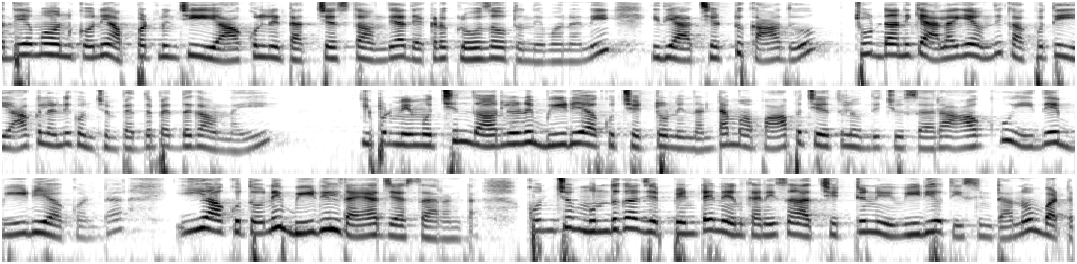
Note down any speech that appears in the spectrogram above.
అదేమో అనుకొని అప్పటి నుంచి ఈ ఆకుల్ని టచ్ చేస్తూ ఉంది అది ఎక్కడ క్లోజ్ అవుతుందేమోనని. ఇది ఆ చెట్టు కాదు చూడ్డానికి అలాగే ఉంది కాకపోతే ఈ ఆకులన్నీ కొంచెం పెద్ద పెద్దగా ఉన్నాయి. ఇప్పుడు మేము వచ్చిన దారిలోనే బీడి ఆకు చెట్టు ఉండిందంట. మా పాప చేతిలో ఉంది చూసారా? ఆకు ఇదే బీడి ఆకు అంట ఈ ఆకుతోనే బీడీలు తయారు చేస్తారంట. కొంచెం ముందుగా చెప్పింటే నేను కనీసం ఆ చెట్టుని వీడియో తీసింటాను బట్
